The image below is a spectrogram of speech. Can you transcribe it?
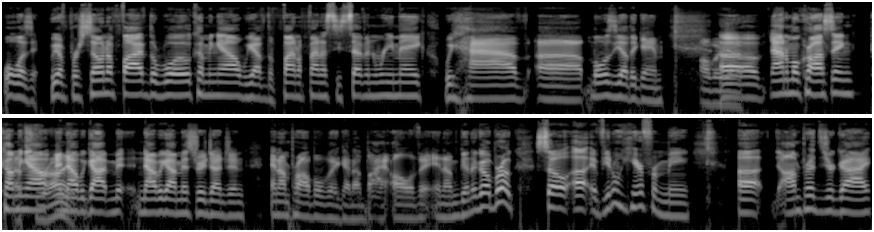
what was it? We have Persona 5 The Royal coming out. We have the Final Fantasy 7 remake. We have, uh, what was the other game? Oh my uh, God. Animal Crossing coming That's out, and now we got now we got Mystery Dungeon, and I'm probably gonna buy all of it, and I'm gonna go broke. So uh, if you don't hear from me, uh, Ompred's your guy.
